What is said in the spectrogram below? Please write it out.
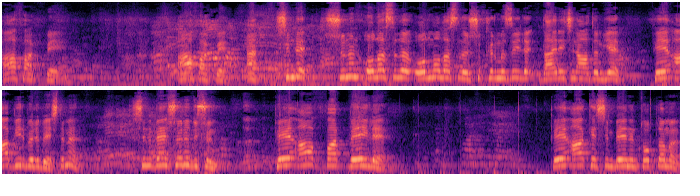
A fark B. A fark B. Ha, şimdi şunun olasılığı, olma olasılığı şu kırmızı ile daire için aldığım yer. PA 1 bölü 5 değil mi? Şimdi ben şöyle düşün. PA fark B ile PA kesim B'nin toplamı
